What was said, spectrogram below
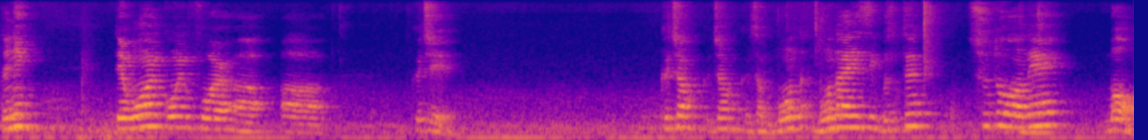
되니? They weren't going for uh, uh, 그치? 그쵸? 그쵸? 그래서 모, 모나이즈 무슨 뜻? 수도원의 뭐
